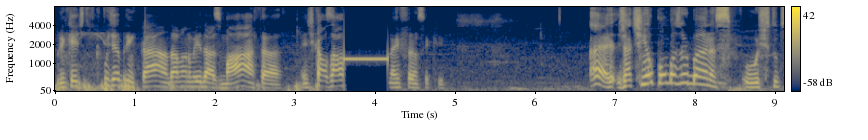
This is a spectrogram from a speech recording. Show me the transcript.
brinquei de tudo que podia brincar, andava no meio das matas, a gente causava na infância aqui. É, já tinha o Pombas Urbanas, o Instituto,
